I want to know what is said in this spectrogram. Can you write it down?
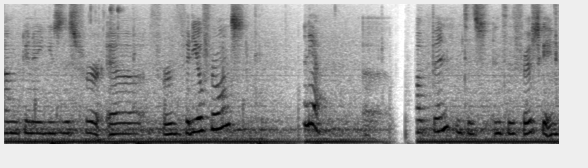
I'm gonna use this for uh, for video for once. And yeah, uh, hop in into this, into the first game.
